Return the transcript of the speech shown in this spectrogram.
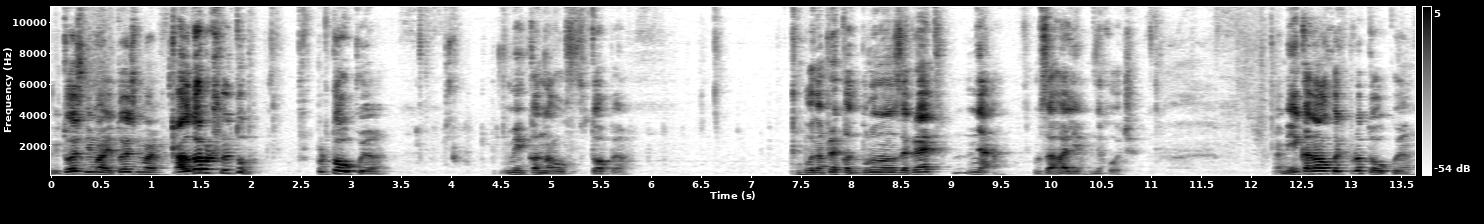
І то знімаю, і то знімаю. Але добре, що YouTube протовкує мій канал в топи. Бо, наприклад, The Great, не, взагалі не хоче. А мій канал хоч протовкує.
